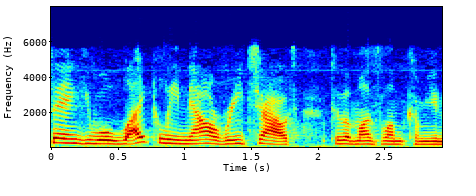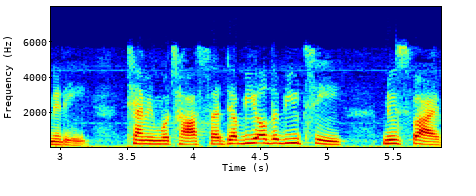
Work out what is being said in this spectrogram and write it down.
saying he will likely now reach out to the Muslim community. Tammy Mutasa, WLWT News 5.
